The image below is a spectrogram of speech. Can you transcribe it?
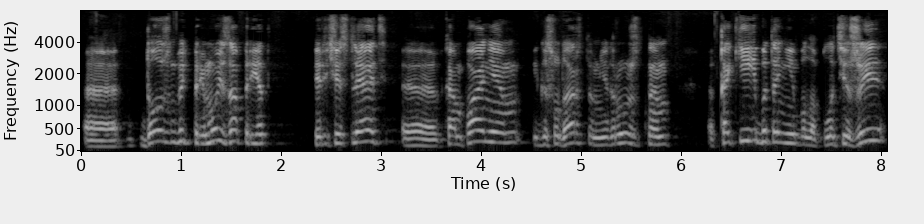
Э, должен быть прямой запрет перечислять компаниям и государствам недружественным какие бы то ни было платежи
